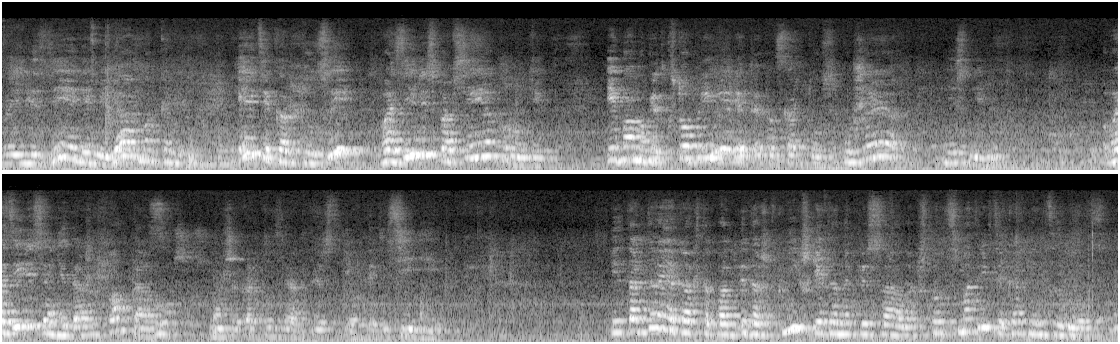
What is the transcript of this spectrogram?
своими изделиями, ярмарками. Эти картузы возились по всей округе. И мама говорит, кто примерит этот картуз, уже не снимет. Возились они даже в Полтаву, наши картузы ахтырские, вот эти синие. И тогда я как-то, под- и даже в книжке это написала, что вот смотрите, как интересно.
